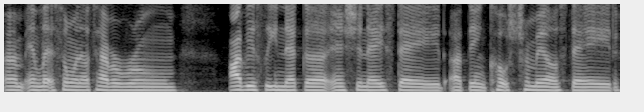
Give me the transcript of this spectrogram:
um, and let someone else have a room. Obviously, Nneka and Chiney stayed. I think Coach Trammell stayed.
